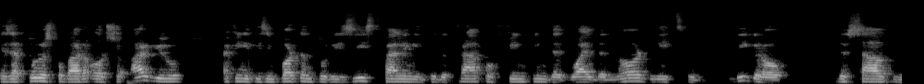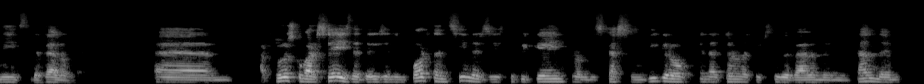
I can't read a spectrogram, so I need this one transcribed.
As Arturo Escobar also argued, I think it is important to resist falling into the trap of thinking that while the North needs to degrow, the South needs development. Um, Arturo Escobar says that there is an important synergy to be gained from discussing degrowth and alternatives to development in tandem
